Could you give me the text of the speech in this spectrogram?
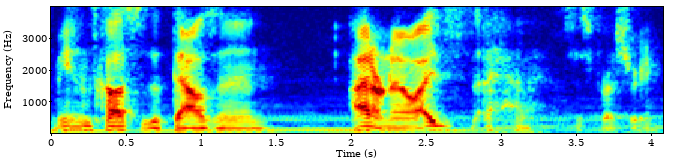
Maintenance cost is a thousand. I don't know. I just it's just frustrating.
